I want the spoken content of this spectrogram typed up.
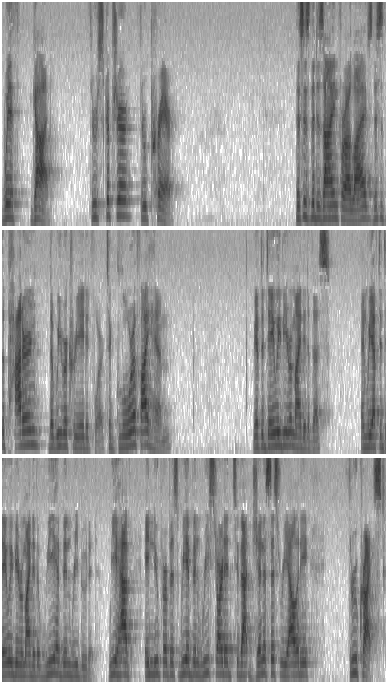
with God through Scripture, through prayer. This is the design for our lives. This is the pattern that we were created for to glorify Him. We have to daily be reminded of this, and we have to daily be reminded that we have been rebooted. We have a new purpose. We have been restarted to that Genesis reality through Christ.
